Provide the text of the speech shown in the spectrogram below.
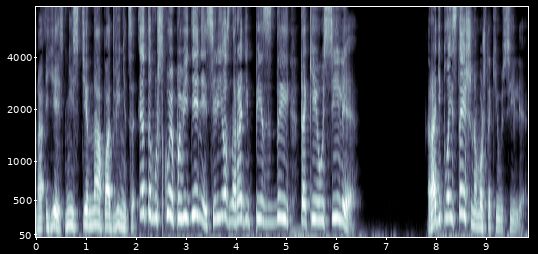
а, есть, не стена подвинется. Это мужское поведение, серьезно, ради пизды такие усилия. Ради PlayStation, может, такие усилия.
